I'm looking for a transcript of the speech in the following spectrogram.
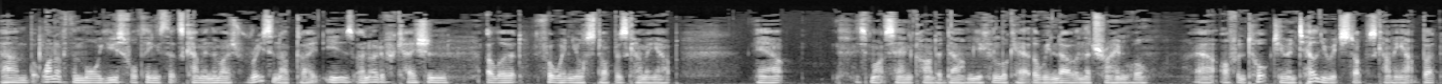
Um, but one of the more useful things that's come in the most recent update is a notification alert for when your stop is coming up. Now, this might sound kind of dumb. You can look out the window and the train will uh, often talk to you and tell you which stop is coming up. But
